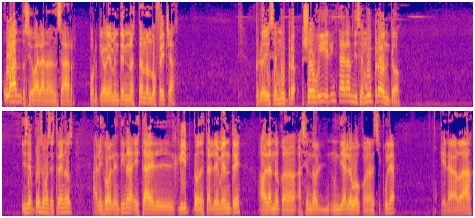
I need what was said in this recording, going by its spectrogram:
cuándo se van a lanzar. Porque obviamente no están dando fechas, pero dice muy pro Yo vi el Instagram, dice muy pronto. Dice próximos estrenos. Alejo Valentina. Está el clip donde está el demente hablando con, haciendo un diálogo con Alex Cicula. Que la verdad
